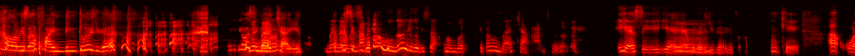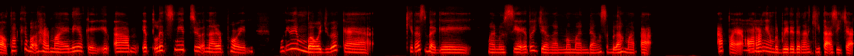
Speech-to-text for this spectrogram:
Kalau bisa finding clue juga, dia masih benar baca sih. gitu. Benar, tapi, tapi kan Google juga bisa membuat kita membaca kan sebenarnya. Iya sih, iya iya hmm. benar juga gitu. Oke, okay. uh, well talking about Hermione, oke, okay, it, um, it leads me to another point. Mungkin ini membawa juga kayak kita sebagai manusia itu jangan memandang sebelah mata apa ya hmm. orang yang berbeda dengan kita sih cak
